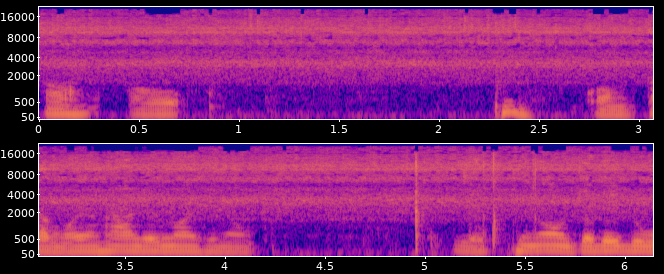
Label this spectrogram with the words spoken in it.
เอาเอาของตั้งไว้ห่างๆเล็กน้อยพี่น้องเดี๋ยวพี่น้องจะได้ดู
